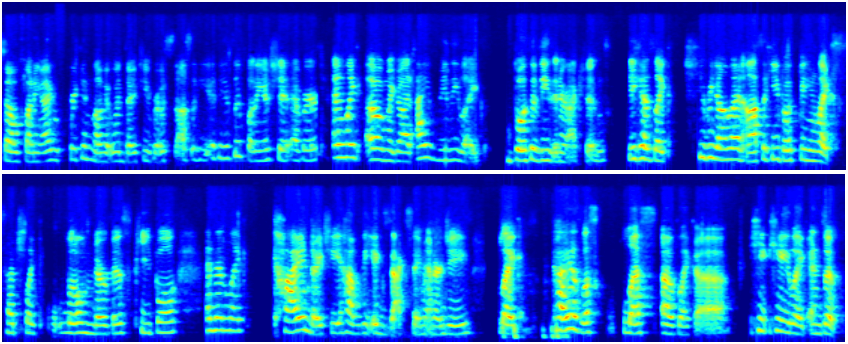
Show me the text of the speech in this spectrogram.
so funny. I freaking love it when Daichi roasts Asahi. I think it's the funniest shit ever. And like, oh my god, I really like both of these interactions because like Shibayama and Asahi both being like such like little nervous people, and then like Kai and Daichi have the exact same energy. Like Kai has less less of like a he he like ends up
